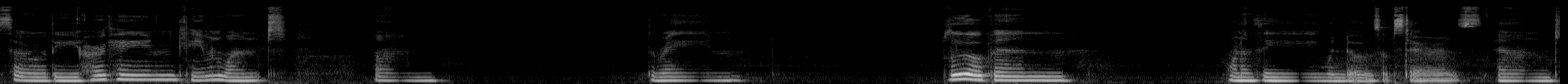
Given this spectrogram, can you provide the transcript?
So the hurricane came and went. Um, the rain blew open one of the windows upstairs and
